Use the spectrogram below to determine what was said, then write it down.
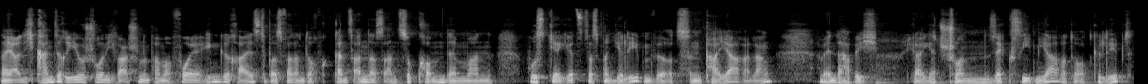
Naja, und ich kannte Rio schon, ich war schon ein paar Mal vorher hingereist, aber es war dann doch ganz anders anzukommen, denn man wusste ja jetzt, dass man hier leben wird, ein paar Jahre lang. Am Ende habe ich ja jetzt schon sechs, sieben Jahre dort gelebt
